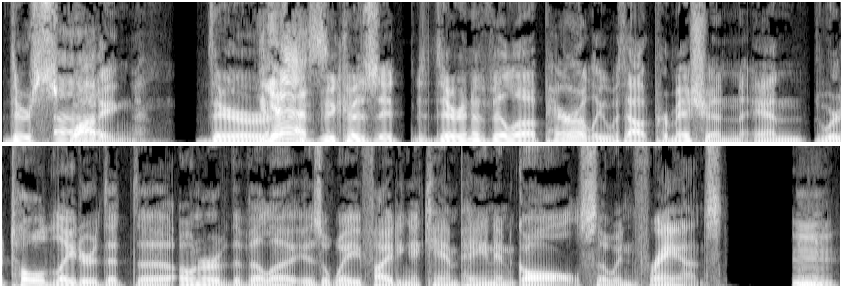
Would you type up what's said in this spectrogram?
They're squatting. they're Yes. because it they're in a villa apparently without permission, and we're told later that the owner of the villa is away fighting a campaign in Gaul, so in France. Mm.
